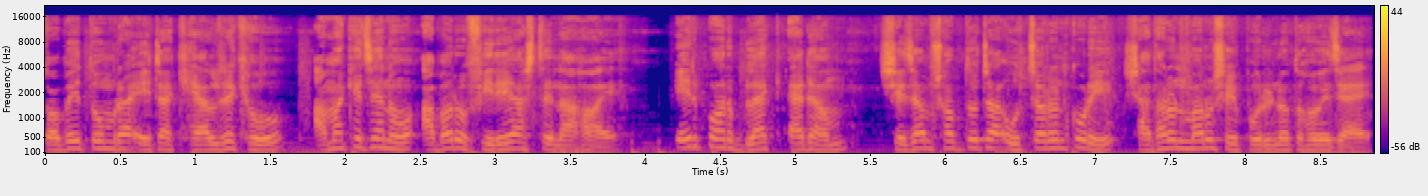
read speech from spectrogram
তবে তোমরা এটা খেয়াল রেখো, আমাকে যেন আবারও ফিরে আসতে না হয়। এরপর ব্ল্যাক অ্যাডাম, সেজাম শব্দটা উচ্চারণ করে সাধারণ মানুষে পরিণত হয়ে যায়।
